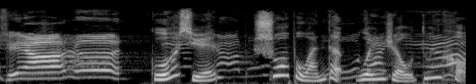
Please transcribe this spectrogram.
下人。国学说不完的温柔敦厚，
